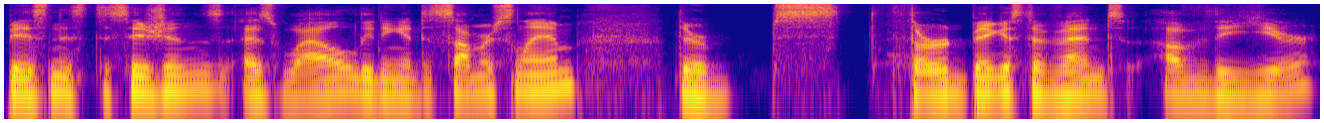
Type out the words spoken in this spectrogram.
business decisions as well leading into SummerSlam, their s- third biggest event of the year.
